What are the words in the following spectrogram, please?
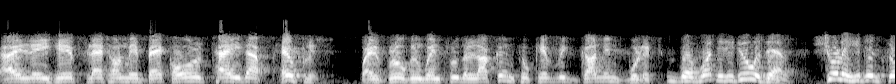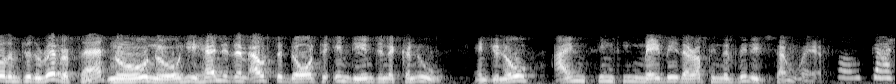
I lay here flat on my back, all tied up, helpless, while Grogan went through the locker and took every gun and bullet. Well, what did he do with them? Surely he didn't throw them to the river, Pat. No, no, he handed them out the door to Indians in a canoe. And you know, I'm thinking maybe they're up in the village somewhere. Oh, gosh,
